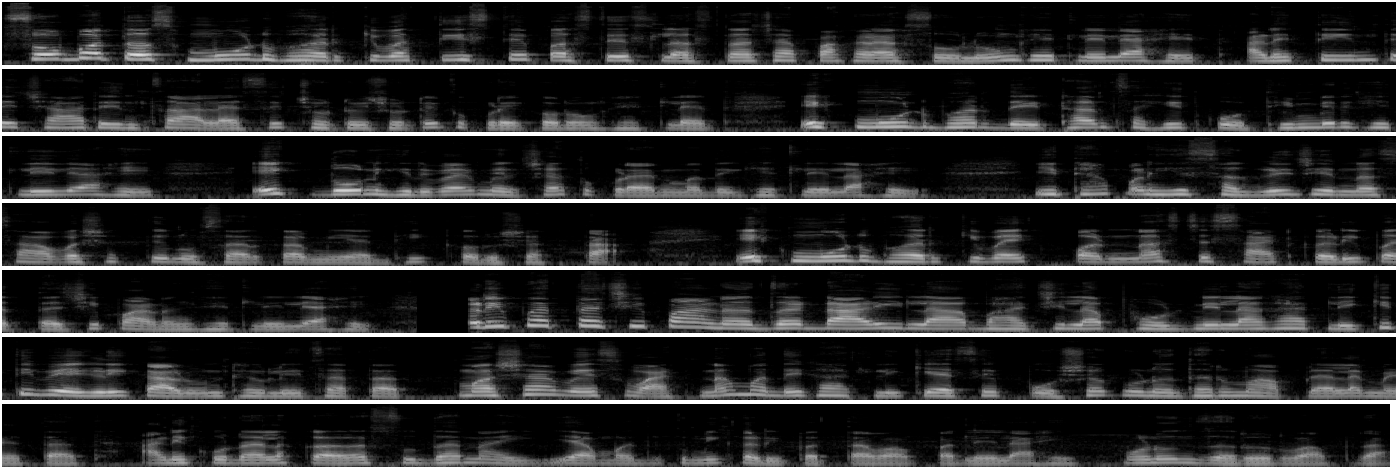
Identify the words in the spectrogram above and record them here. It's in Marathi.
सोबतच मूठभर किंवा तीस ते पस्तीस लसणाच्या पाकळ्या सोलून घेतलेल्या आहेत आणि तीन ते चार इंच आल्याचे छोटे छोटे तुकडे करून घेतलेत. एक मूठभर देठांसहित कोथिंबीर घेतलेली आहे. एक दोन हिरव्या मिरच्या तुकड्यांमध्ये घेतलेला आहे. इथे आपण ही सगळी जिन्नस आवश्यकतेनुसार कमी अधिक करू शकता. एक मूठभर किंवा एक पन्नास ते साठ कढीपत्त्याची पानं घेतलेली आहे. कढीपत्त्याची पानं जर डाळीला भाजीला फोडणीला घातली की ती वेगळी काढून ठेवली जातात? मशा वेळेस वाटणामध्ये घातली की असे पोषक गुणधर्म आपल्याला मिळतात आणि कोणाला कळतसुद्धा नाही यामध्ये तुम्ही कढीपत्ता वापरलेला आहे म्हणून जरूर वापरा.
